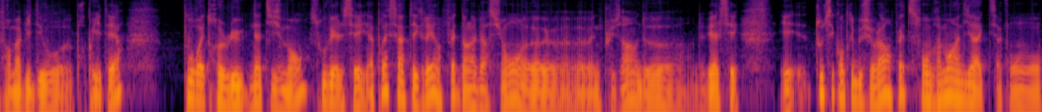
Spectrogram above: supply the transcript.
formats vidéo propriétaires pour être lu nativement sous VLC. Et après, c'est intégré en fait dans la version N plus 1 de, de, VLC. Et toutes ces contributions-là, en fait, sont vraiment indirectes. C'est-à-dire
